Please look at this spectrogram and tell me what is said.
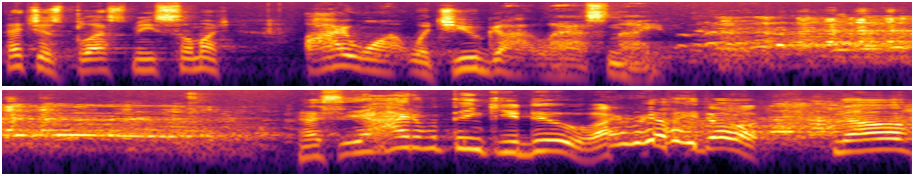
That just blessed me so much. I want what you got last night. And I said, Yeah, I don't think you do. I really don't. No.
